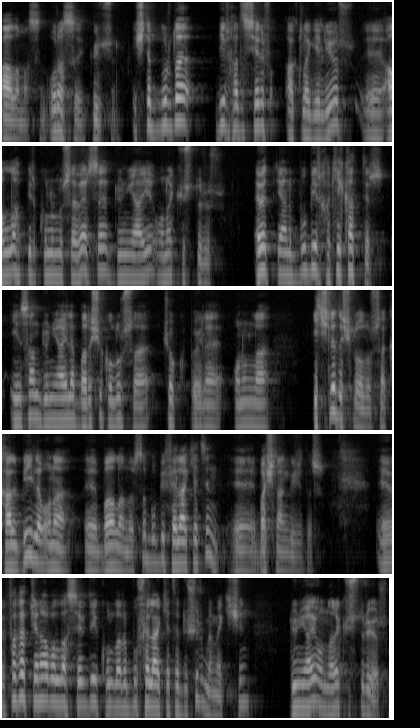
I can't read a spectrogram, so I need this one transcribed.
ağlamasın, orası gülsün. İşte burada bir hadis-i şerif akla geliyor. E, Allah bir kulunu severse dünyayı ona küstürür. Evet yani bu bir hakikattir. İnsan dünyayla barışık olursa, çok böyle onunla içli dışlı olursa, kalbiyle ona e, bağlanırsa bu bir felaketin e, başlangıcıdır. E, fakat Cenab-ı Allah sevdiği kulları bu felakete düşürmemek için dünyayı onlara küstürüyor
